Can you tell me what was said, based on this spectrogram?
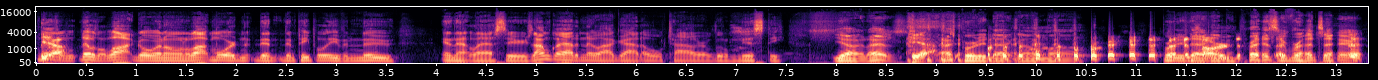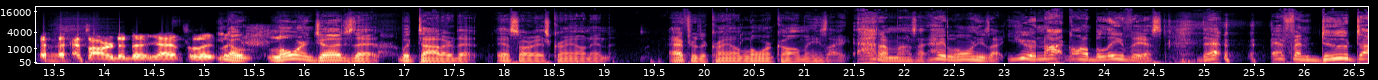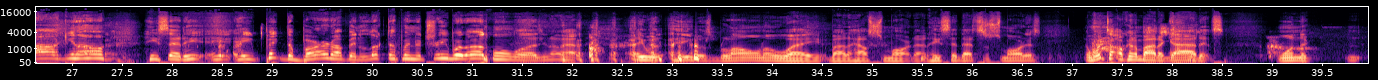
there, Yeah. was, a, there was a lot going on, a lot more than, than than people even knew in that last series. I'm glad to know I got old Tyler a little misty. Yeah, that's Yeah. that's pretty daggum, uh, pretty That's daggum hard to- impressive right there. That's hard to do. Yeah, absolutely. You know, Lauren judged that with Tyler that SRS crown, and after the crown, Lauren called me. He's like, Adam. I was like, Hey, Lauren. He's like, You're not gonna believe this. That effing dude dog. You know, he said he, he he picked the bird up and looked up in the tree where the other one was. You know how he was he was blown away by how smart that. He said that's the smartest. And we're talking about a guy that's won the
